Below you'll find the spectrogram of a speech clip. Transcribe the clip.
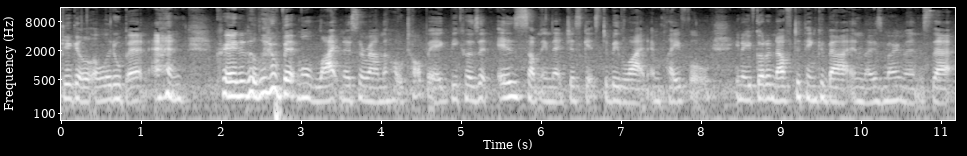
giggle a little bit and created a little bit more lightness around the whole topic because it is something that just gets to be light and playful. You know, you've got enough to think about in those moments that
